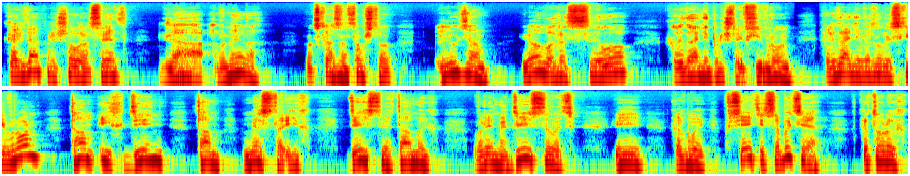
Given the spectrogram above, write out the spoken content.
когда пришел рассвет для Авнера, но сказано о том, что людям Иова расцвело, когда они пришли в Хеврон. Когда они вернулись в Хеврон, там их день, там место их действия, там их время действовать. И как бы все эти события, в которых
